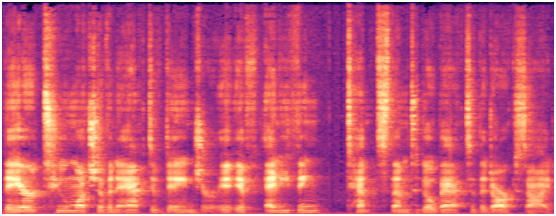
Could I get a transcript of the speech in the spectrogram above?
They are too much of an active danger. If anything tempts them to go back to the dark side,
